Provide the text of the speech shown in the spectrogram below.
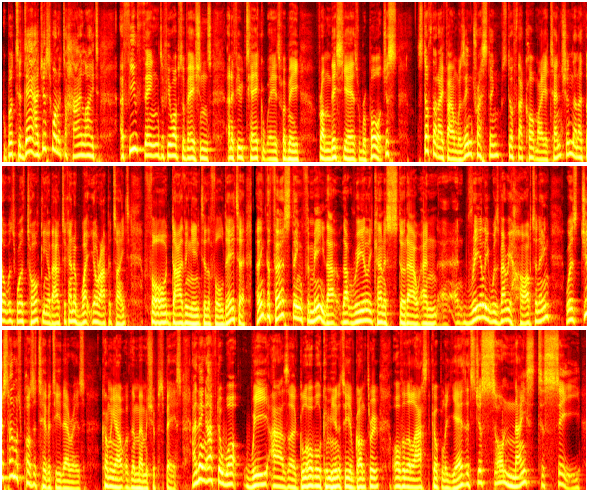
But today, I just wanted to highlight a few things, a few observations, and a few takeaways for me from this year's report. Just stuff that I found was interesting, stuff that caught my attention that I thought was worth talking about to kind of whet your appetite for diving into the full data. I think the first thing for me that that really kind of stood out and and really was very heartening was just how much positivity there is coming out of the membership space. I think after what we as a global community have gone through over the last couple of years, it's just so nice to see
